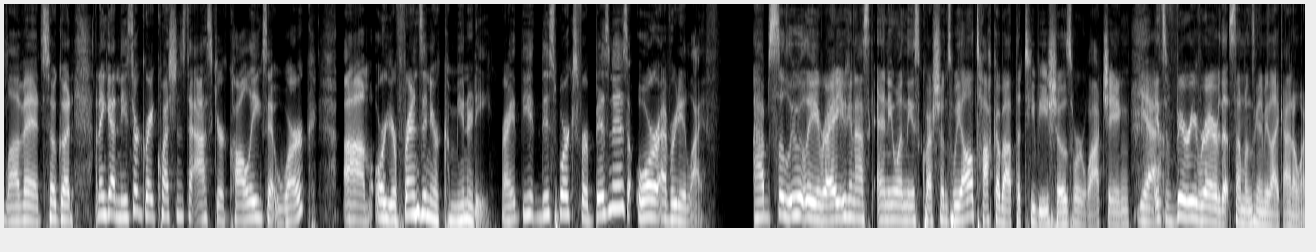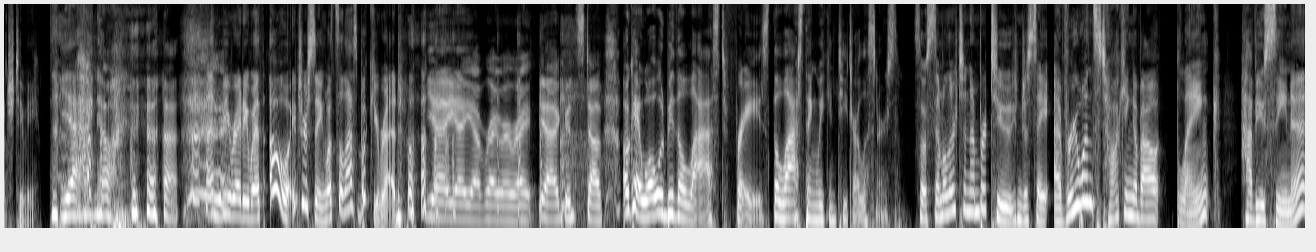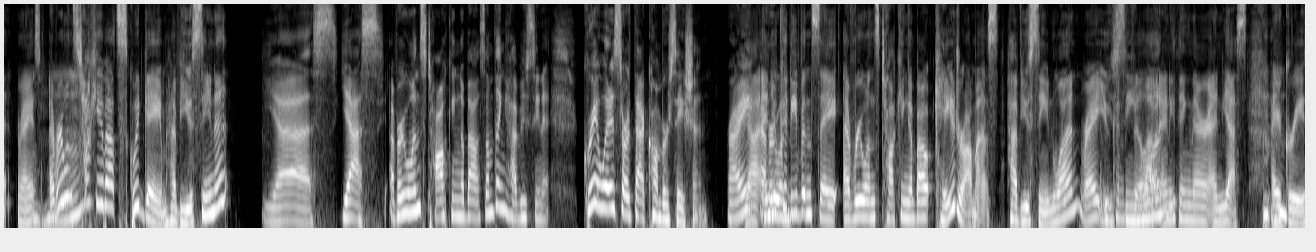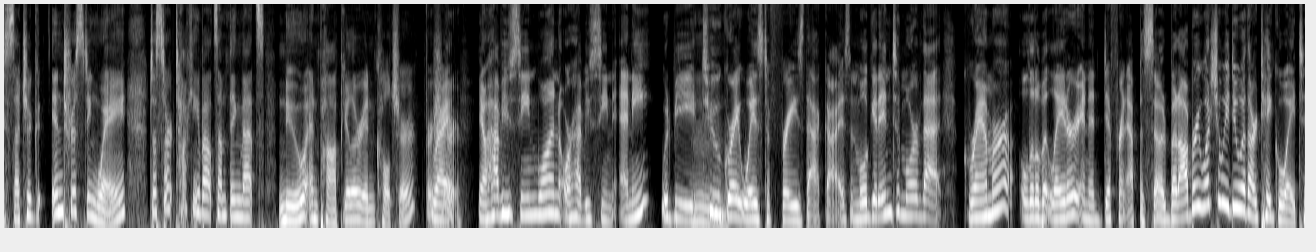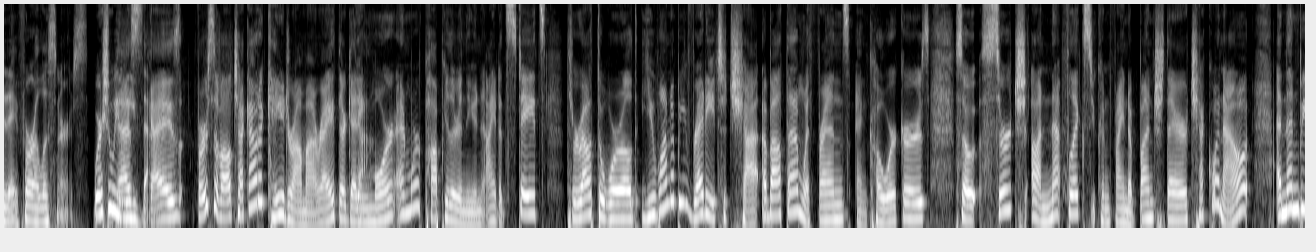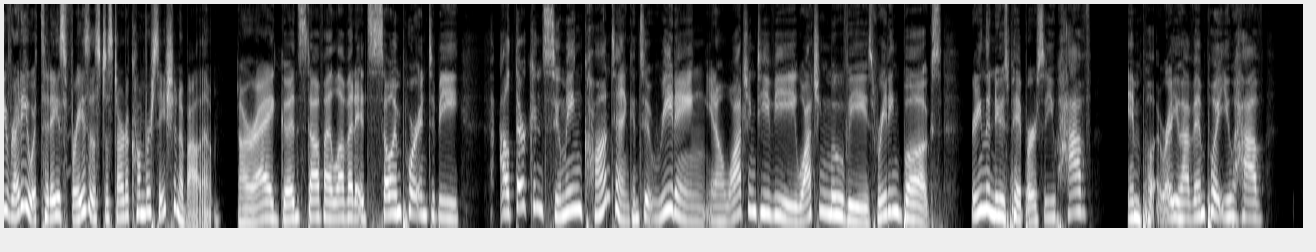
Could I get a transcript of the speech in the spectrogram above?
Love it. So good. And again, these are great questions to ask your colleagues at work um, or your friends in your community, right? The, this works for business or everyday life. Absolutely, right? You can ask anyone these questions. We all talk about the TV shows we're watching. Yeah. It's very rare that someone's going to be like, I don't watch TV. Yeah, I know. and be ready with, oh, interesting. What's the last book you read? yeah, yeah, yeah. Right, right, right. Yeah, good stuff. Okay, what would be the last phrase, the last thing we can teach our listeners? so, similar to number two, you can just say, everyone's talking about blank. Have you seen it? Right? So mm-hmm. everyone's talking about Squid Game. Have you seen it? Yes, yes. Everyone's talking about something. Have you seen it? Great way to start that conversation, right? Yeah, and you could even say everyone's talking about K dramas. Have you seen one? Right? you you can fill one? out anything there. And yes, I agree. Such a g- interesting way to start talking about something that's new and popular in culture for right. sure. You know, have you seen one or have you seen any? Would be two hmm. great ways to phrase that, guys. And we'll get into more of that grammar a little bit later in a different episode. But Aubrey, what should we do with our takeaway today for our listeners? Where should we Yes, leave them? guys. First of all, check out a K drama, right? They're getting Yeah. more and more popular in the United States, throughout the world. You want to be ready to chat about them with friends and coworkers. So search on Netflix. You can find a bunch there. Check one out and then be ready with today's phrases to start a conversation about them. All right, good stuff. I love it. It's so important to be out there consuming content, consu- reading, you know, watching TV, watching movies, reading books, reading the newspaper. So you have input, right? You have input. You have,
